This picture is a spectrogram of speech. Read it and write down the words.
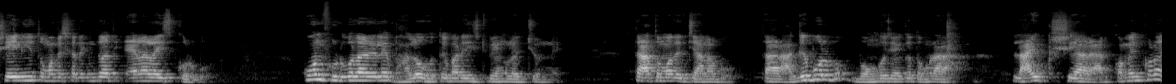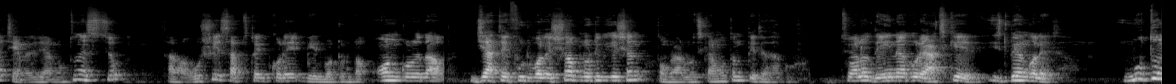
সেই নিয়ে তোমাদের সাথে কিন্তু আজ অ্যানালাইজ করব। কোন ফুটবলার এলে ভালো হতে পারে ইস্ট বেঙ্গলের জন্যে? তা তোমাদের জানাব। তার আগে বলব, বঙ্গজয়কে তোমরা লাইক শেয়ার আর কমেন্ট করো। চ্যানেলে যারা নতুন এসেছ তারা অবশ্যই সাবস্ক্রাইব করে বেল বটনটা অন করে দাও, যাতে ফুটবলের সব নোটিফিকেশন তোমরা রোজকার মতন পেতে থাকো। চলো দেরি না করে আজকের ইস্ট বেঙ্গলের নতুন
